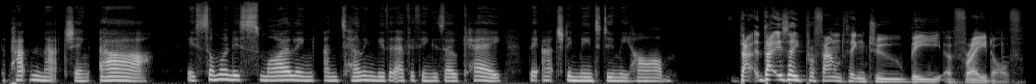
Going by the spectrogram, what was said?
The pattern matching. Ah, if someone is smiling and telling me that everything is okay, they actually mean to do me harm. That that is a profound thing to be afraid of.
